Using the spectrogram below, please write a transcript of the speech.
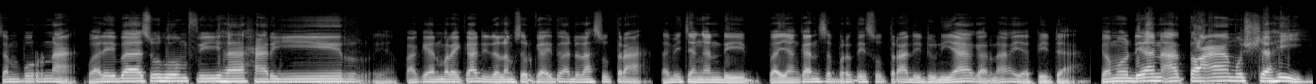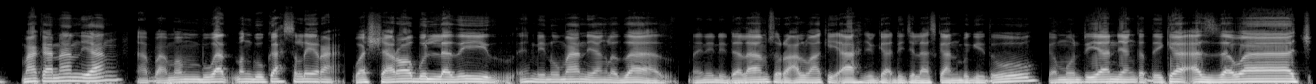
sempurna. Walibasuhum fiha harir. Ya, pakaian mereka di dalam surga itu adalah sutra. Tapi jangan dibayangkan seperti sutra di dunia karena ya beda. Kemudian at-ta'amus syahi makanan yang apa membuat menggugah selera wasyarabul ladzid eh, minuman yang lezat nah ini di dalam surah al-waqiah juga dijelaskan begitu kemudian yang ketiga az-zawaj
